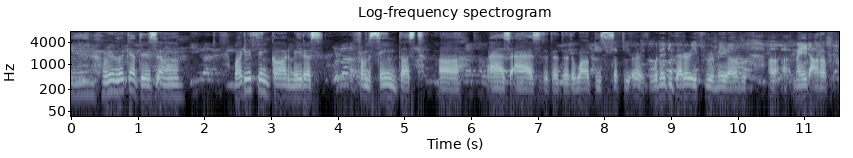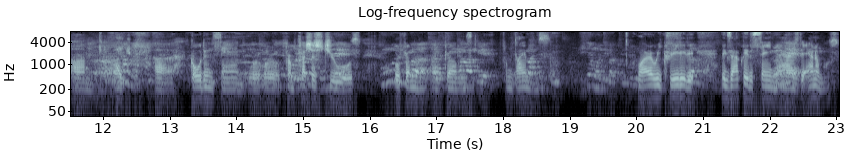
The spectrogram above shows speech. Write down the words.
And when we look at this, uh, why do you think God made us from the same dust uh, as as the, the, the, wild beasts of the earth? Wouldn't it be better if we were made of uh, uh made out of um, like uh, golden sand or, or from precious jewels or from uh, from from diamonds? 미세먼지 같은 거. Why are we created exactly the same as the animals?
